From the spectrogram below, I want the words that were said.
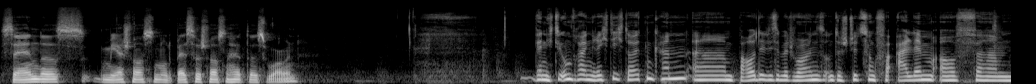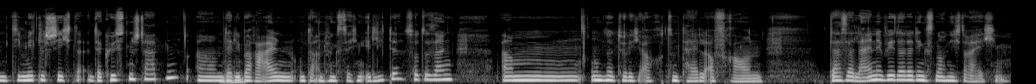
Sanders mehr Chancen oder bessere Chancen hätte als Warren? Wenn ich die Umfragen richtig deuten kann, ähm, baut Elizabeth Warrens Unterstützung vor allem auf ähm, die Mittelschicht der Küstenstaaten, ähm, der mhm. liberalen, unter Anführungszeichen, Elite sozusagen, ähm, und natürlich auch zum Teil auf Frauen. Das alleine wird allerdings noch nicht reichen.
